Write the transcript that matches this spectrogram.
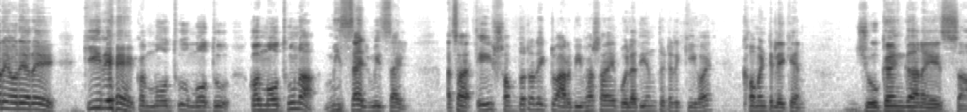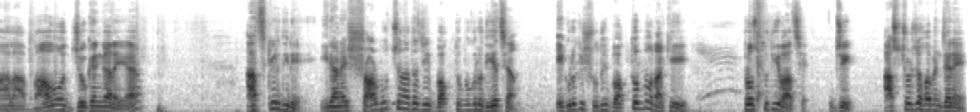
ওরে ওরে ওরে। কি রে? মধু মধু। মধু না, মিসাইল মিসাইল। আচ্ছা এই শব্দটার একটু আরবি ভাষায় বলে দিয়েন তো, এটার কি হয়? কমেন্টে লেখেন হ্যাঁ? আজকের দিনে ইরানের সর্বোচ্চ নেতা যে বক্তব্যগুলো দিয়েছেন। এগুলো কি শুধুই বক্তব্য নাকি প্রস্তুতিও আছে? জি, আশ্চর্য হবেন জেনে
